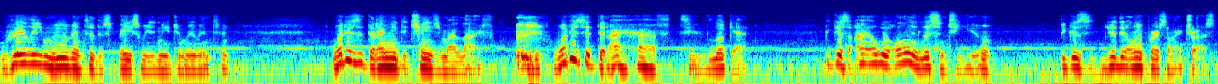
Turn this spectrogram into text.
really move into the space we need to move into? What is it that I need to change in my life? what is it that I have to look at? Because I will only listen to you because you're the only person I trust.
